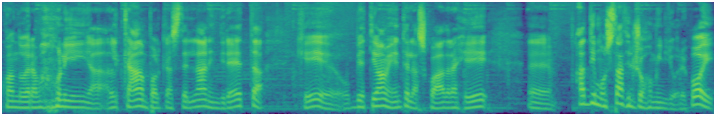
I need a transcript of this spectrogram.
quando eravamo lì al campo, al Castellani in diretta, che obiettivamente è la squadra che eh, ha dimostrato il gioco migliore. Poi...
